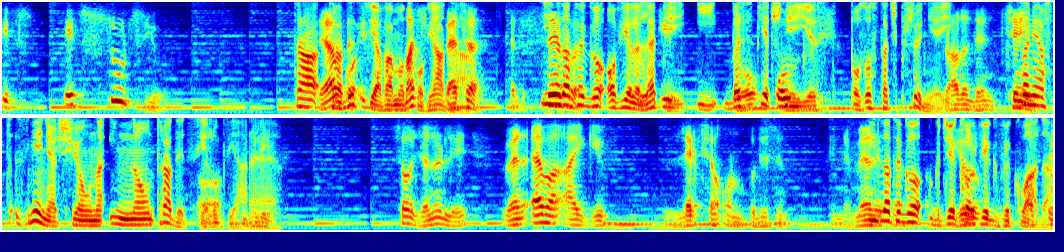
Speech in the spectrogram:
it's, it suits you. Ta tradycja wam odpowiada. i dlatego o wiele lepiej i bezpieczniej jest pozostać przy niej, zamiast zmieniać ją na inną tradycję lub wiarę. I dlatego gdziekolwiek wykładam,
